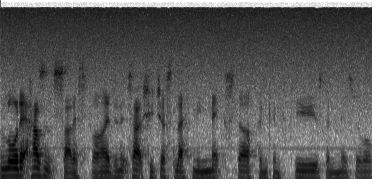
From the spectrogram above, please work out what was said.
And Lord, it hasn't satisfied, and it's actually just left me mixed up and confused and miserable.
